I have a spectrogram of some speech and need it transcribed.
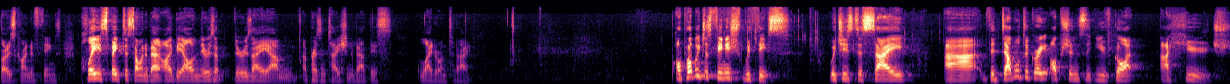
those kind of things. Please speak to someone about IBL, and there is a, there is a, um, a presentation about this later on today. I'll probably just finish with this, which is to say uh, the double degree options that you've got are huge.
